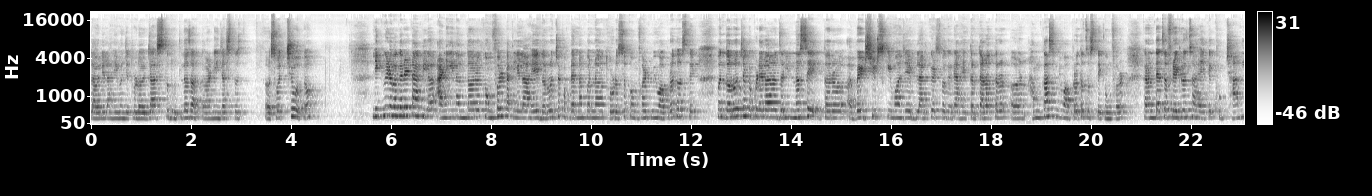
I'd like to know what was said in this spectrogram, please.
लावलेलं आहे. म्हणजे थोडं जास्त धुतलं जातं आणि जास्त स्वच्छ होतं. लिक्विड वगैरे टाकलं आणि नंतर कम्फर्ट टाकलेलं आहे. दररोजच्या कपड्यांना पण थोडंसं कम्फर्ट मी वापरत असते. पण दररोजच्या कपड्याला जरी नसेल तर बेडशीट्स किंवा जे ब्लँकेट्स वगैरे आहेत तर त्याला तर हमखास मी वापरतच असते कम्फर्ट कारण त्याचं फ्रेग्रन्स आहे ते खूप छान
